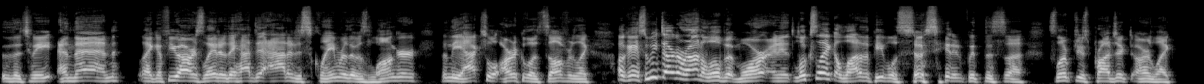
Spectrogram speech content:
the tweet. And then, like a few hours later, they had to add a disclaimer that was longer than the actual article itself. We're like, okay, so we dug around a little bit more, and it looks like a lot of the people associated with this uh, Slurp Juice project are like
